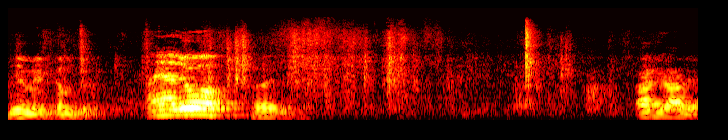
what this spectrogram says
બે મિનિટ ગમજો અહીંયા જુઓ. આ લ્યો,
